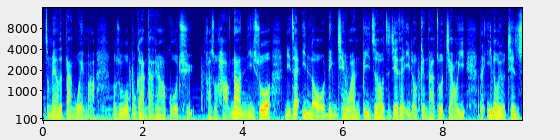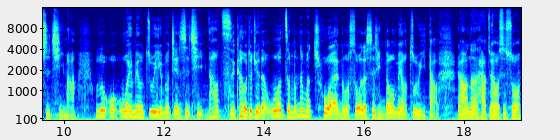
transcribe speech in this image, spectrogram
怎么样的单位吗？我说我不敢打电话过去。他说好，那你说你在一楼领钱完毕之后，直接在一楼跟他做交易，那一楼有监视器吗？我说我我也没有注意有没有监视器，然后此刻我就觉得我怎么那么蠢，我所有的事情都没有注意到。然后呢，他最后是说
